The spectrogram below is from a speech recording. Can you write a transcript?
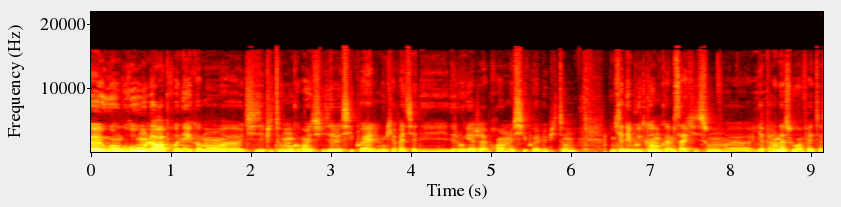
euh, où en gros on leur apprenait comment euh, utiliser Python, comment utiliser le SQL. Donc en fait il y a des, des, langages à apprendre, le SQL, le Python. Donc il y a des bootcamps comme ça qui sont... Euh, il y a plein d'assauts en fait.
